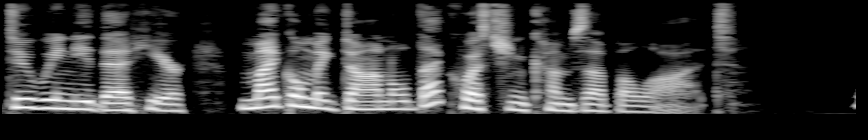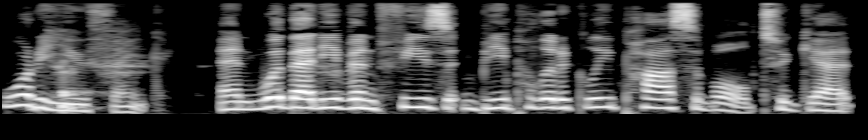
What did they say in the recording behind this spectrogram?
do we need that here? Michael McDonald, that question comes up a lot. What do you think? And would that even fees be politically possible to get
